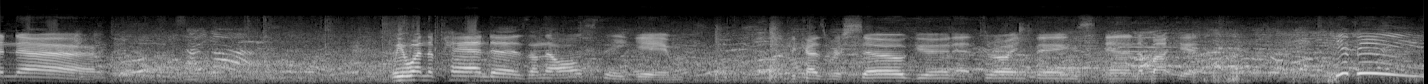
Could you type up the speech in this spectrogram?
Winner, winner. Uh, we won the Pandas on the All-State game because we're so good at throwing things in a bucket. Yippee!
